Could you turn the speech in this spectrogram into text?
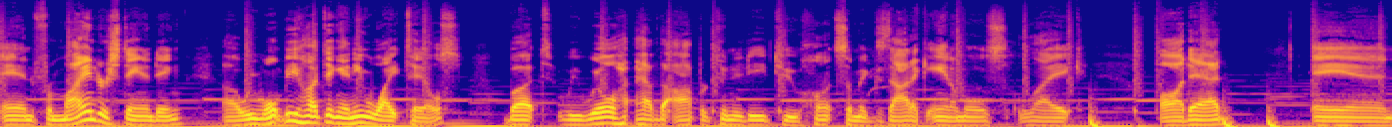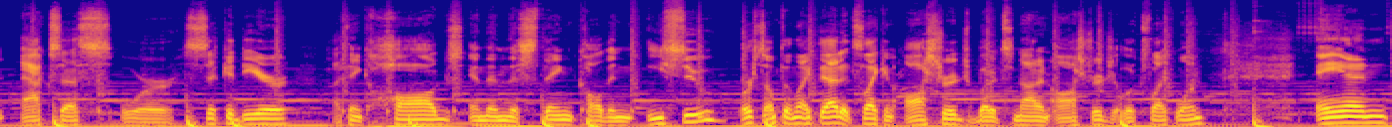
And from my understanding, uh, we won't be hunting any whitetails but we will have the opportunity to hunt some exotic animals like aoudad and axis or sika deer. I think hogs, and then this thing called an isu or something like that. It's like an ostrich, but it's not an ostrich. It looks like one. And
